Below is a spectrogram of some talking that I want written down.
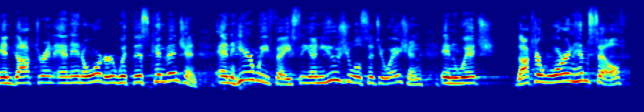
in doctrine and in order with this convention. And here we face the unusual situation in which Dr. Warren himself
